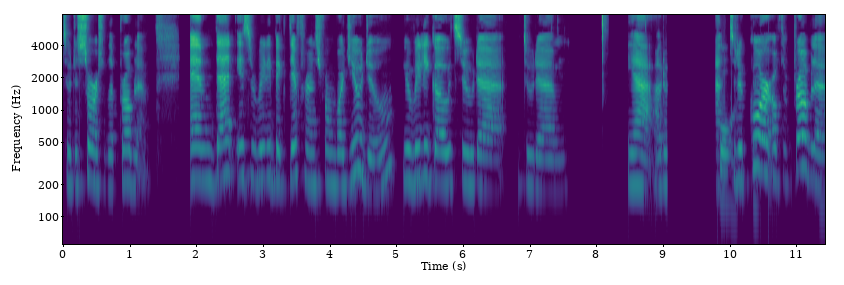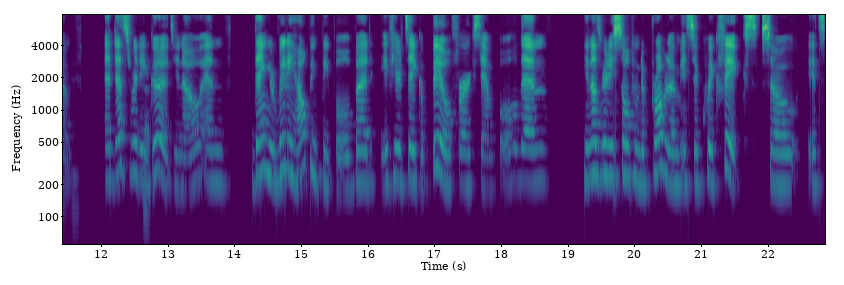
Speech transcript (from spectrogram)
to the source of the problem. And that is a really big difference from what you do. You really go to the to the um, yeah, how do Core, to the core. of the problem. And that's really Yeah. good you know? And then you're really helping people. But if you take a pill for example then you're not really solving the problem. It's a quick fix. So it's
